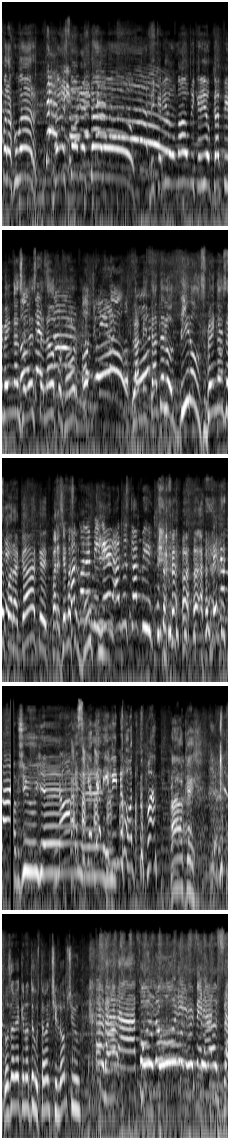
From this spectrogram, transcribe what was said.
Para jugar? ¡Desconectados! Mi querido Mau, mi querido Capi, vénganse de este lado, por favor. La mitad de los Beatles, vénganse para acá, que parecían más el Buki. ah, no es Capi. You, yeah. No, que si yo te adivino, tu Ah, ok. No sabía que no te gustaba el Chilopshu. cara, color, esperanza.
